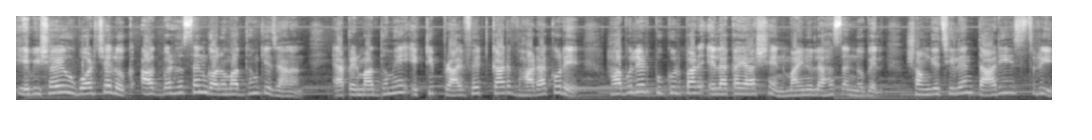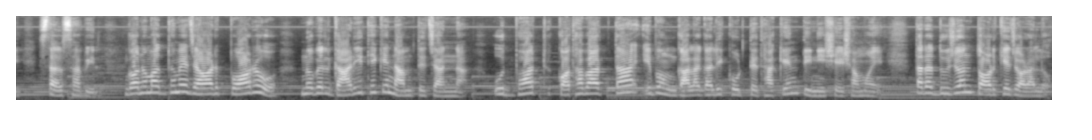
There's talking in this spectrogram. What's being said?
এ বিষয়ে উবার চালক আকবর হোসেন গণমাধ্যমকে জানান। অ্যাপের মাধ্যমে একটি প্রাইভেট কার ভাড়া করে হাবুলের পুকুরপাড় এলাকায় আসেন মাইনুল আহসান নোবেল। সঙ্গে ছিলেন তারই স্ত্রী সালসাবিল। গণমাধ্যমে যাওয়ার পরও নোবেল গাড়ি থেকে নামতে চান না। উদ্ভট কথাবার্তা এবং গালাগালি করতে থাকেন তিনি সেই সময়ে। তারা দুজন তর্কে জড়ালো।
